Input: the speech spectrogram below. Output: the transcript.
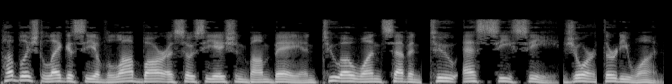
Published Legacy of Law Bar Association Bombay and 2017-2 SCC Jour 31.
